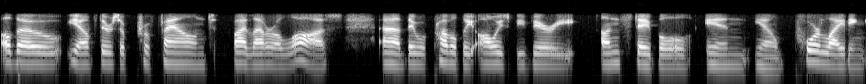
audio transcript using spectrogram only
although you know if there's a profound bilateral loss, uh, they will probably always be very unstable in you know poor lighting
